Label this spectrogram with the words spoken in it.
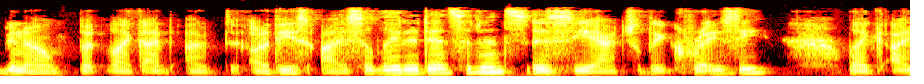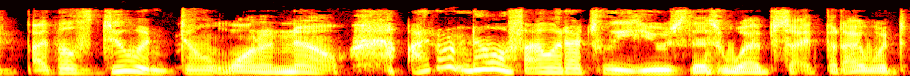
you know but like I, I, are these isolated incidents? Is he actually crazy? Like I, I both do and don't want to know. I don't know if I would actually use this website but I would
